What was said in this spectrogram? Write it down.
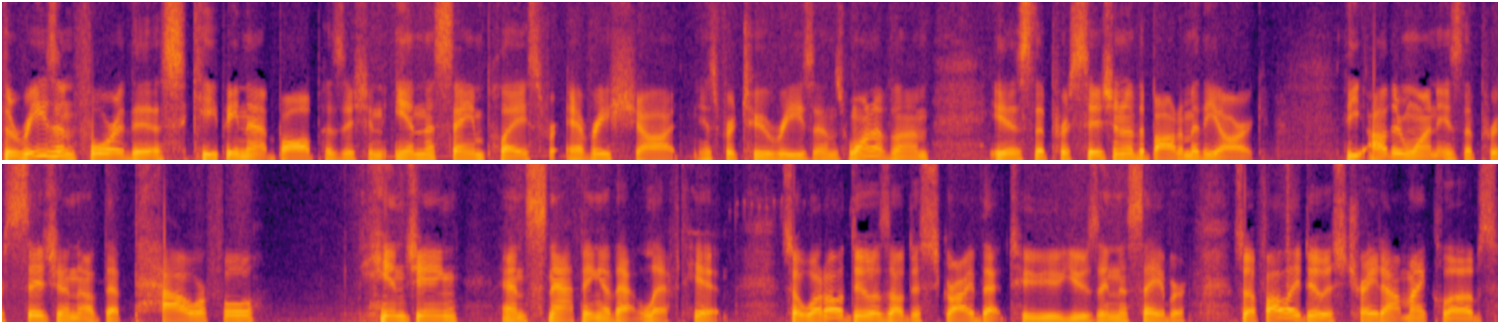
The reason for this, keeping that ball position in the same place for every shot, is for two reasons. One of them is the precision of the bottom of the arc, the other one is the precision of the powerful hinging and snapping of that left hip. So what I'll do is I'll describe that to you using the saber. So if all I do is trade out my clubs,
